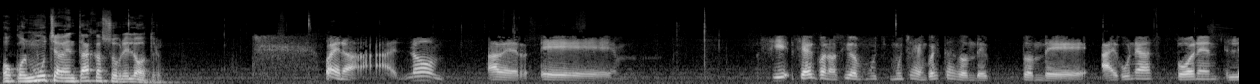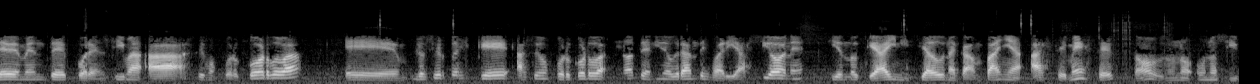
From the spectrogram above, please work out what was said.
o con mucha ventaja sobre el otro? Bueno, no, a ver, eh, se han conocido muchas encuestas donde donde algunas ponen levemente por encima a Hacemos por Córdoba. Eh, lo cierto es que Hacemos por Córdoba no ha tenido grandes variaciones, siendo que ha iniciado una campaña hace meses, ¿no? Uno, uno si,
